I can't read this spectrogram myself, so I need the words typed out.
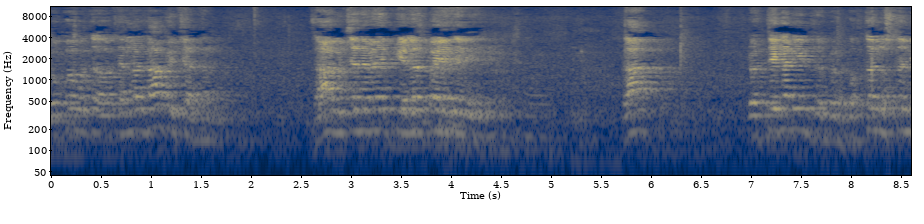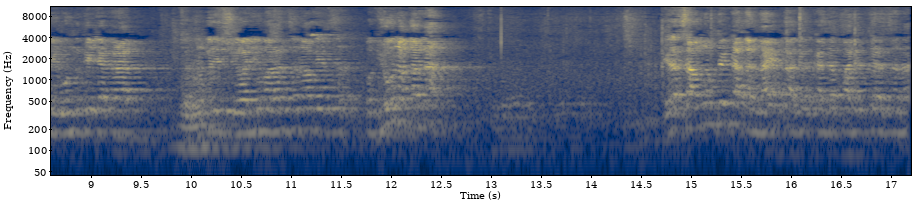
लोक त्यांना जा विचारतात. जा विचारण्यामध्ये केलंच पाहिजे त्यांनी. का? प्रत्येकाने फक्त नुसतं निवडणुकीच्या काळात छत्रपती शिवाजी महाराजांचं नाव घ्यायचं. घेऊ नका ना? त्याला सांगून तरी टाका नाही कायदा पारित करायचा ना.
